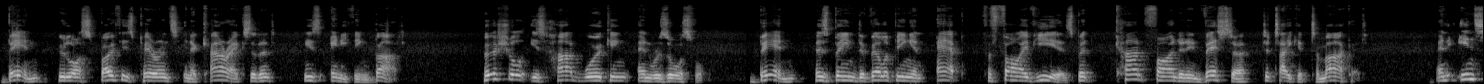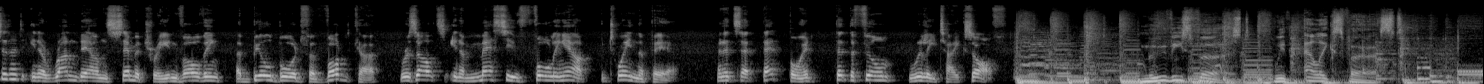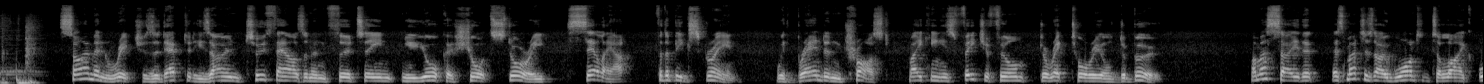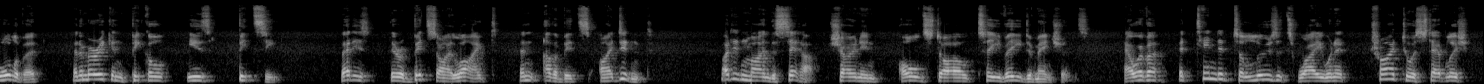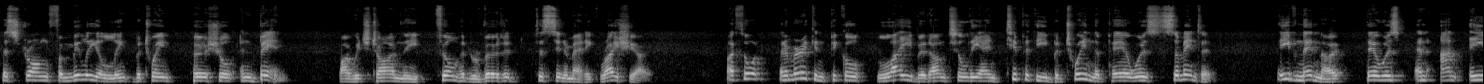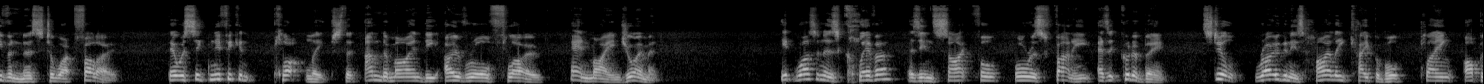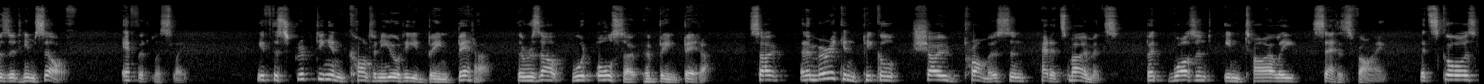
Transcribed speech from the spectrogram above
Ben, who lost both his parents in a car accident, is anything but. Herschel is hard-working and resourceful. Ben has been developing an app for five years but can't find an investor to take it to market. An incident in a rundown cemetery involving a billboard for vodka results in a massive falling out between the pair, and it's at that point that the film really takes off. Movies First with Alex First. Simon Rich has adapted his own 2013 New Yorker short story, Sellout, for the big screen, with Brandon Trost making his feature film directorial debut. I must say that as much as I wanted to like all of it, An American Pickle is bitsy. That is, there are bits I liked and other bits I didn't. I didn't mind the setup, shown in old style TV dimensions. However, it tended to lose its way when it tried to establish a strong familial link between Herschel and Ben, by which time the film had reverted to cinematic ratio. I thought An American Pickle laboured until the antipathy between the pair was cemented. Even then, though, there was an unevenness to what followed. There were significant plot leaps that undermined the overall flow and my enjoyment. It wasn't as clever, as insightful, or as funny as it could have been. Still, Rogen is highly capable playing opposite himself, effortlessly. If the scripting and continuity had been better, the result would also have been better. So, An American Pickle showed promise and had its moments, but wasn't entirely satisfying. It scores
